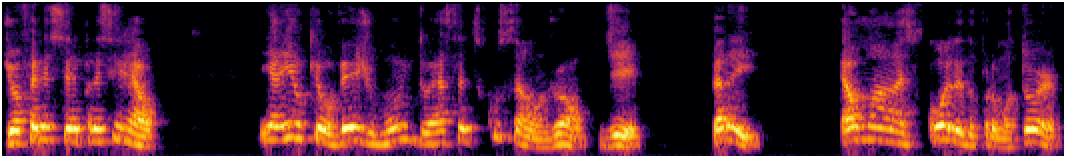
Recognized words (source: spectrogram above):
de oferecer para esse réu. E aí o que eu vejo muito é essa discussão, João, de, peraí, é uma escolha do promotor?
